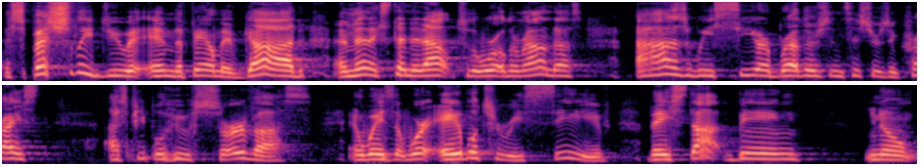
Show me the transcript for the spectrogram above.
especially do it in the family of God and then extend it out to the world around us as we see our brothers and sisters in Christ as people who serve us in ways that we're able to receive, they stop being, you know,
